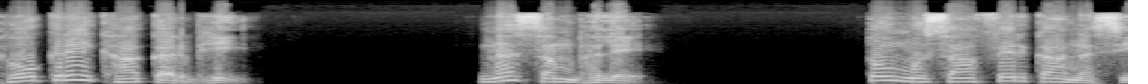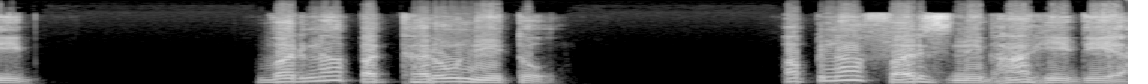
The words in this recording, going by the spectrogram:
ठोकरें खाकर भी न संभले तो मुसाफिर का नसीब, वरना पत्थरों ने तो अपना फ़र्ज़ निभा ही दिया।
